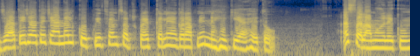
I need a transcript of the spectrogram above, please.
जाते जाते channel Cook with Fame subscribe कर लें अगर आपने नहीं किया है तो। असलकुम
